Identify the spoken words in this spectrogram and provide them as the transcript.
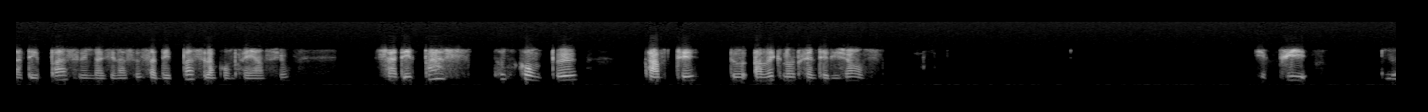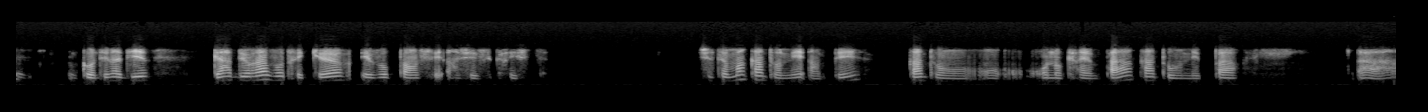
Ça dépasse l'imagination, ça dépasse la compréhension, ça dépasse tout ce qu'on peut capter avec notre intelligence. Et puis, continue à dire, gardera votre cœur et vos pensées en Jésus-Christ. Justement, quand on est en paix, quand on, on, on ne craint pas, quand on n'est pas, euh,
